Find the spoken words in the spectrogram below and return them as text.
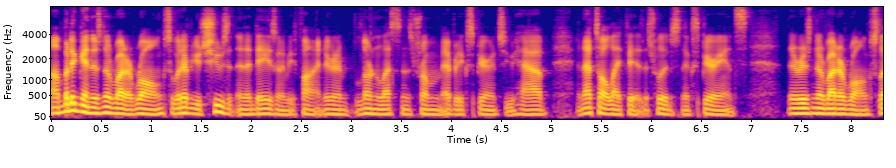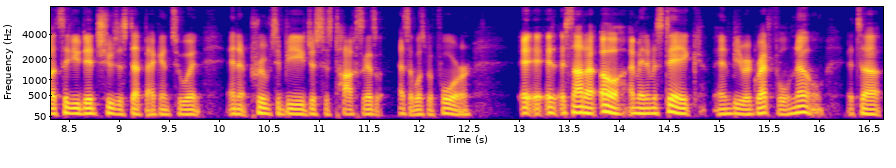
Um, but again, there's no right or wrong. So whatever you choose at the end of the day is going to be fine. You're going to learn lessons from every experience you have, and that's all life is. It's really just an experience. There is no right or wrong. So let's say you did choose to step back into it, and it proved to be just as toxic as, as it was before. It, it, it's not a oh I made a mistake and be regretful. No, it's a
